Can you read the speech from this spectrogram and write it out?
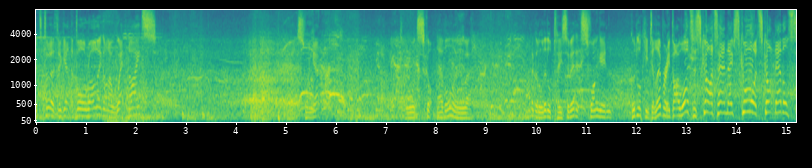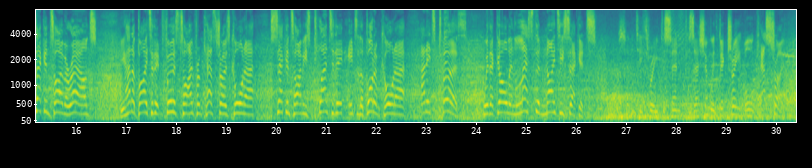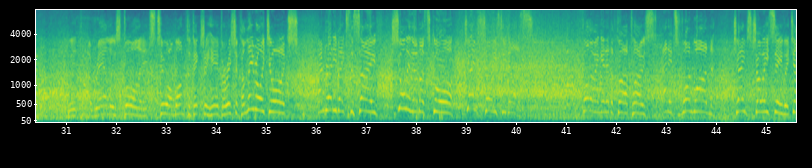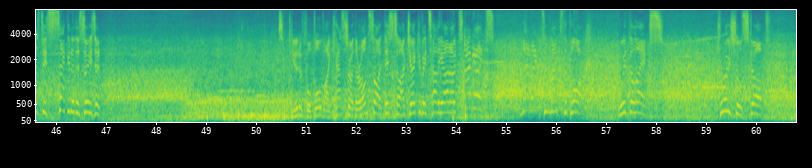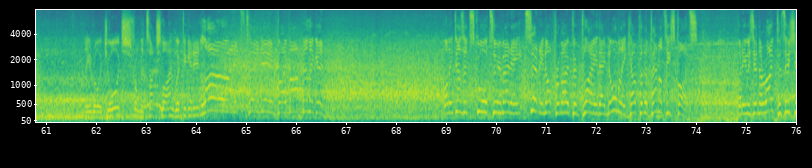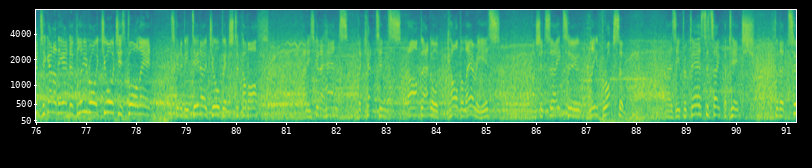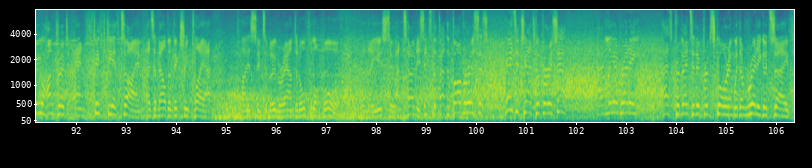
it's Perth who get the ball rolling on a wet night. Swinger towards Scott Neville, who uh, might have got a little piece of it. It swung in Good looking delivery by Walter Scott, and they've scored. Scott Neville, second time around. He had a bite at it first time from Castro's corner. Second time, he's planted it into the bottom corner, and it's Perth with a goal in less than 90 seconds. 73% possession with victory, all Castro with a rare loose ball, and it's two on one for victory here. Berisha for Leroy George, and Reddy makes the save. Surely they must score. James Troisi does following in at the far post, and it's 1 1. James Troisi with just his second of the season. It's a beautiful ball by Castro. They're onside this time. Jacob Italiano Taggart! Matt Acton makes the block with the legs. Crucial stop. Leroy George from the touchline, whipping it in low. Doesn't score too many, certainly not from open play. They normally come from the penalty spots. But he was in the right position to get on the end of Leroy George's ball in. It's going to be Dino Djulbic to come off. And he's going to hand the captain's armband, or Carl Valeri is, I should say, to Leigh Broxham as he prepares to take the pitch for the 250th time as a Melbourne Victory player. Players seem to move around an awful lot more than they used to. Antonis into the path of a chance for Berisha. And Liam Reddy has prevented him from scoring with a really good save.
